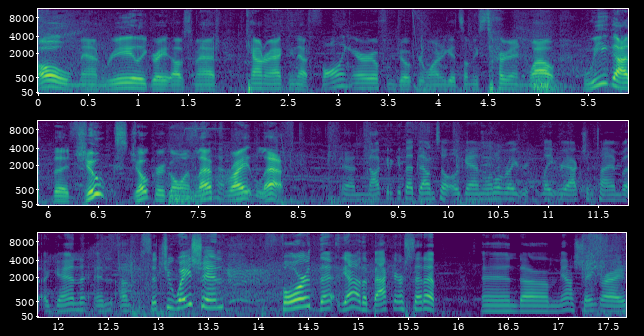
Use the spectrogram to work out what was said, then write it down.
Oh man, really great up smash, counteracting that falling aerial from Joker. Wanted to get something started, and wow, we got the jukes. Joker going left, right, left. And not gonna get that down tilt again. A little late, late reaction time, but again, in a situation for the yeah the back air setup, and um, yeah, Shangrai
